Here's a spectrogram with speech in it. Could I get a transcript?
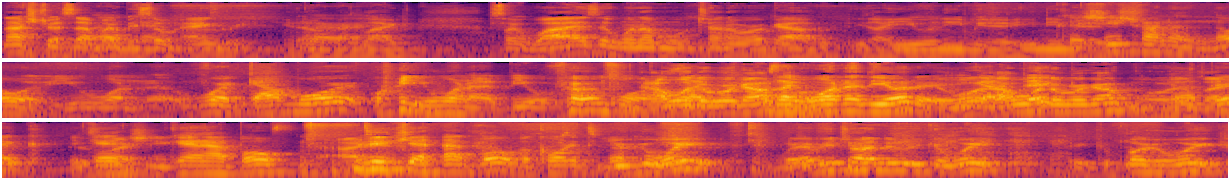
Not stressed out, but I'd be so angry, you know. Right. Like it's like why is it when I'm trying to work out, like you need me to you need Because she's trying to know if you want to work out more or you want to be with her more. I It's wanna work out It's like one or the other. Yeah, You well, gotta I want to work out more. You It's like pick. You it's can't. like- you can't have both. I- you can't have both according to You her. can wait. Whatever you're trying to do, you can wait. You can fucking wait.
